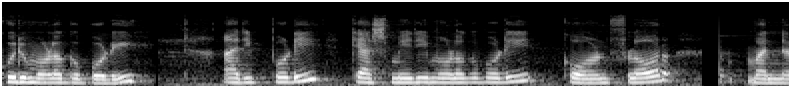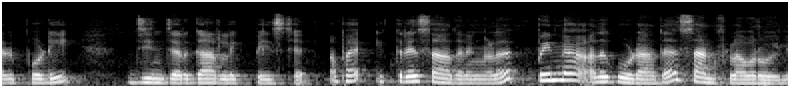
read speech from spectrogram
കുരുമുളക് പൊടി അരിപ്പൊടി കാശ്മീരി മുളക് പൊടി കോൺഫ്ലോർ മഞ്ഞൾപ്പൊടി ജിഞ്ചർ ഗാർലിക് പേസ്റ്റ് അപ്പോൾ ഇത്രയും സാധനങ്ങൾ പിന്നെ അതുകൂടാതെ സൺഫ്ലവർ ഓയിൽ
